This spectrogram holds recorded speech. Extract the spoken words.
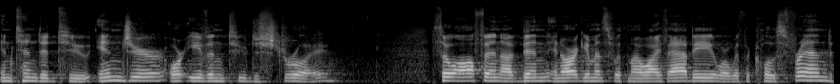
intended to injure or even to destroy. So often I've been in arguments with my wife Abby or with a close friend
